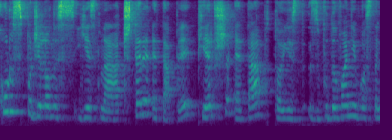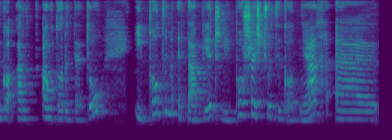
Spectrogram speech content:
Kurs podzielony jest na cztery etapy. Pierwszy etap to jest zbudowanie własnego autorytetu, i po tym etapie, czyli po sześciu tygodniach, e,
